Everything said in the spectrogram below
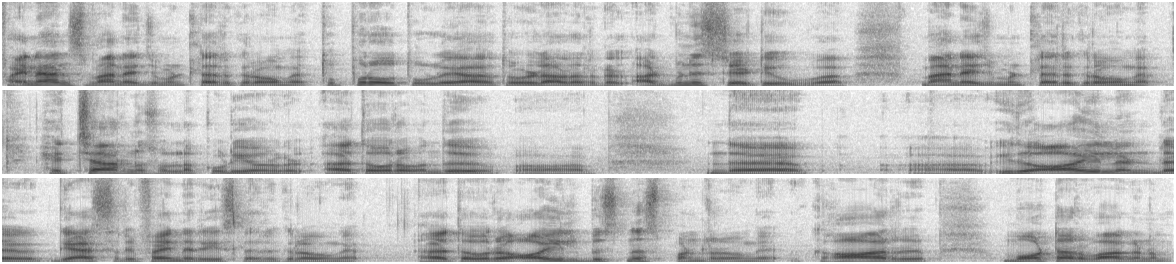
ஃபைனான்ஸ் மேனேஜ்மெண்ட்டில் இருக்கிறவங்க துப்புரவு தொழிலா தொழிலாளர்கள் அட்மினிஸ்ட்ரேட்டிவ் மேனேஜ்மெண்ட்டில் இருக்கிறவங்க ஹெச்ஆர்னு சொல்லக்கூடியவர்கள் அதை தவிர வந்து இந்த இது ஆயில் அண்ட் கேஸ் ரிஃபைனரிஸில் இருக்கிறவங்க. அதை தவிர ஆயில் பிஸ்னஸ் பண்ணுறவங்க காரு மோட்டார் வாகனம்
